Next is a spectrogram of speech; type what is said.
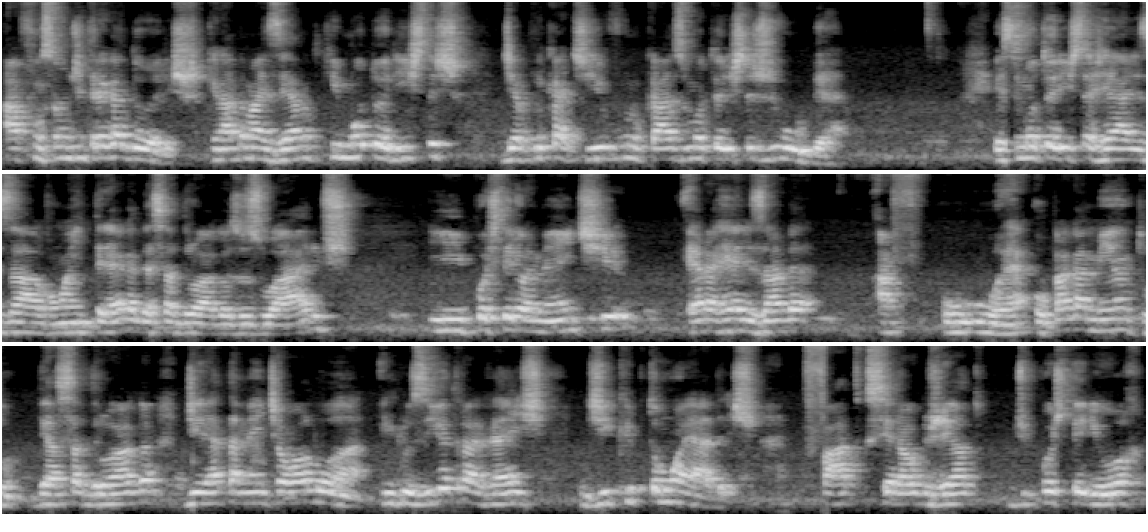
a função de entregadores, que nada mais eram do que motoristas de aplicativo, no caso, motoristas de Uber. Esses motoristas realizavam a entrega dessa droga aos usuários e, posteriormente, era realizada a, o, o, o, pagamento dessa droga diretamente ao Aluan, inclusive através de criptomoedas, fato que será objeto de posterior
